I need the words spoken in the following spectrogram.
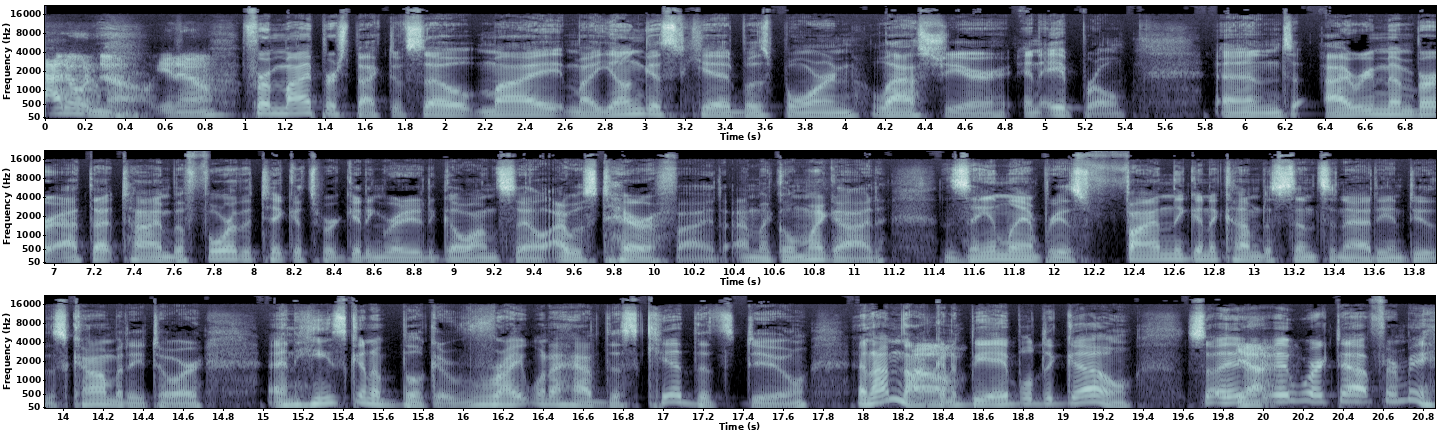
I don't know, you know. From my perspective, so my my youngest kid was born last year in April, and I remember at that time before the tickets were getting ready to go on sale, I was terrified. I'm like, oh my god, Zane Lamprey is finally going to come to Cincinnati and do this comedy tour, and he's going to book it right when I have this kid that's due, and I'm not oh. going to be able to go. So it, yeah. it worked out for me.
